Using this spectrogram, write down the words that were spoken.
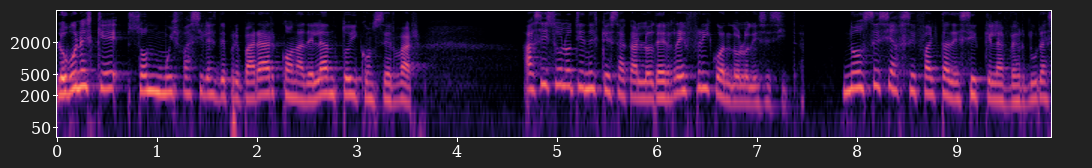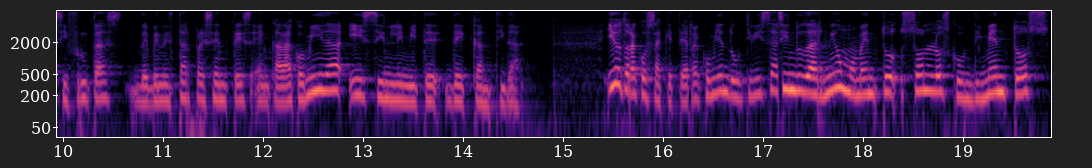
Lo bueno es que son muy fáciles de preparar con adelanto y conservar. Así solo tienes que sacarlo de refri cuando lo necesitas. No sé si hace falta decir que las verduras y frutas deben estar presentes en cada comida y sin límite de cantidad. Y otra cosa que te recomiendo utilizar sin dudar ni un momento son los condimentos,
